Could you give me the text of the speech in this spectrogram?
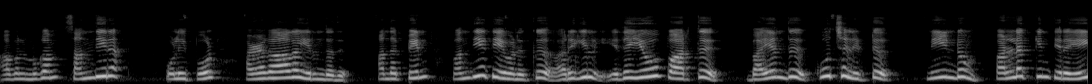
அவள் முகம் சந்திர ஒளி போல் அழகாக இருந்தது. அந்த பெண் வந்தியத்தேவனுக்கு அருகில் எதையோ பார்த்து பயந்து கூச்சலிட்டு மீண்டும் பல்லக்கின் திரையை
